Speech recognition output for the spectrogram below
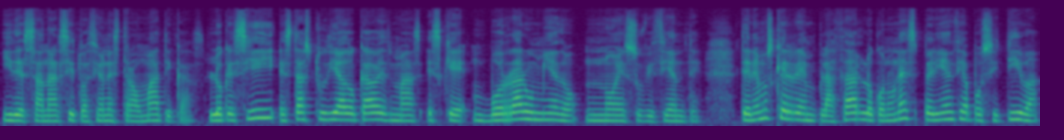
y de sanar situaciones traumáticas. Lo que sí está estudiado cada vez más es que borrar un miedo no es suficiente. Tenemos que reemplazarlo con una experiencia positiva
